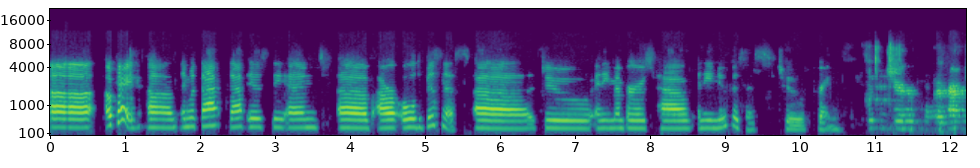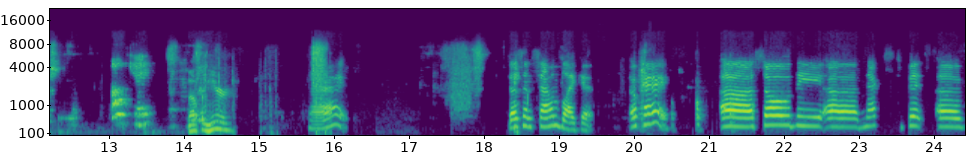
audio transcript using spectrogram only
Uh, okay, um, and with that, that is the end of our old business. Uh, do any members have any new business to bring? Signature, or crackers. Nothing here. All right. Doesn't sound like it. Okay. Uh, so the uh, next bit of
